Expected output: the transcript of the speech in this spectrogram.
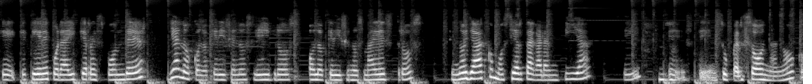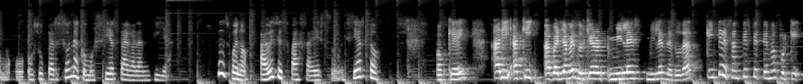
que, que tiene por ahí que responder ya no con lo que dicen los libros o lo que dicen los maestros, sino ya como cierta garantía ¿sí? Este, en su persona, ¿no? Como, o, su persona como cierta garantía. Entonces, bueno, a veces pasa eso, ¿no es cierto? Ok. Ari, aquí, a ver, ya me surgieron miles, miles de dudas. Qué interesante este tema porque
